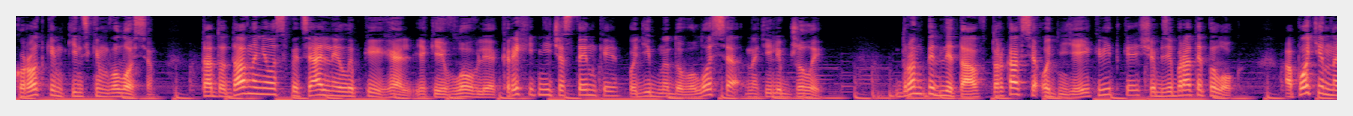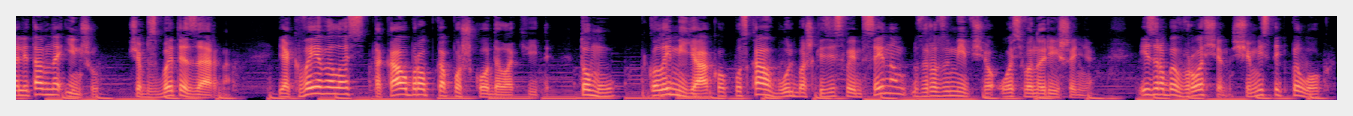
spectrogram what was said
коротким кінським волоссям та додав на нього спеціальний липкий гель, який вловлює крихітні частинки, подібно до волосся на тілі бджоли. Дрон підлітав, торкався однієї квітки, щоб зібрати пилок, а потім налітав на іншу, щоб збити зерна. Як виявилось, така обробка пошкодила квіти. Тому, коли Міяко пускав бульбашки зі своїм сином, зрозумів, що ось воно рішення, і зробив розчин, що містить пилок,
